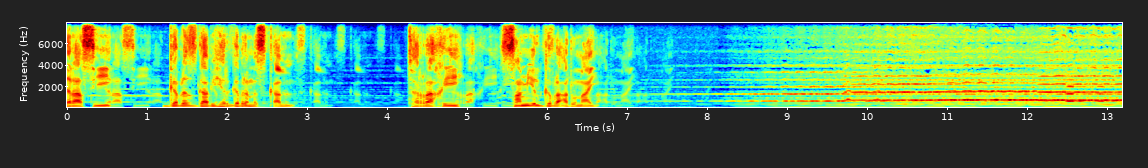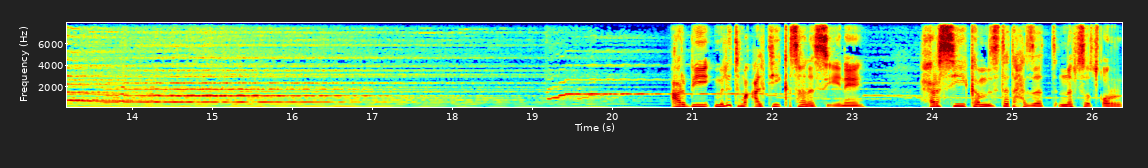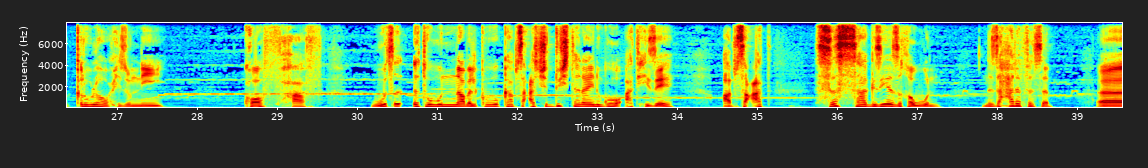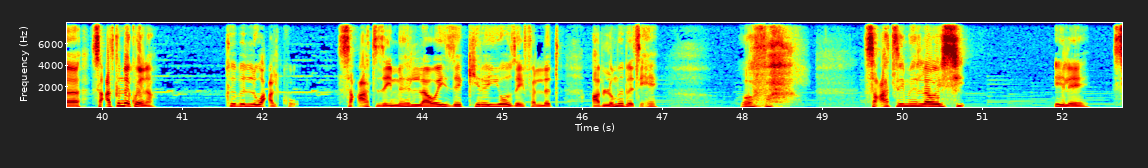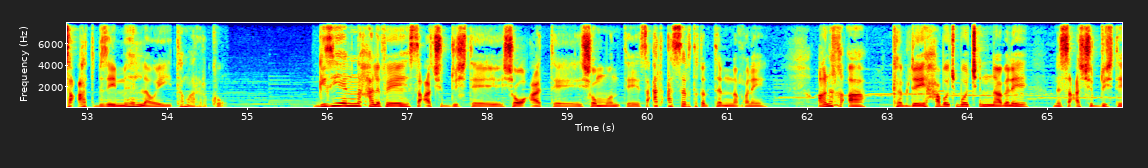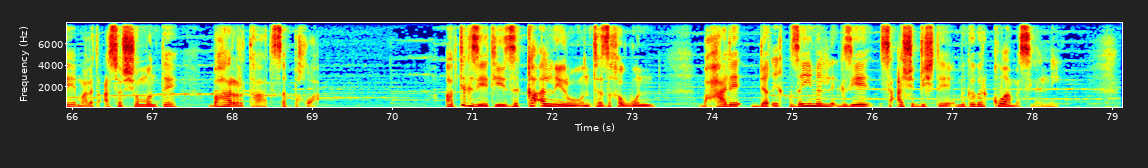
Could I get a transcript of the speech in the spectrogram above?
ደራሲ ገብረዝጋብሄር ገብረመስቀል ተራኺ ሳሙኤል ገብረኣዶናይ ዓርቢ ምልእቲ መዓልቲ ቅሳነት ስኢነ ሕርሲ ከም ዝተታሕዘት ነፍሰ ጾር ቅልውላው ሒዙኒ ኮፍ ሓፍ ውፅእ እትውን እናበልኩ ካብ ሰዓት ሽዱሽተ ናይ ንግሆ ኣትሒዘ ኣብ ሰዓት ስሳ ግዜ ዝኸውን ንዝሓለፈ ሰብ ሰዓት ክንደይ ኮይና ክብል ወዓልኩ። ሰዓት ዘይምህላወይ ዘኪረዮ ዘይፈልጥ ኣብ ሎሚ በጺሐ ኦፋ ሰዓት ዘይምህላወይሲ ኢለ ሰዓት ብዘይምህላወይ ተማረርኩ። ግዜ እናሓለፈ ሰዓት ሽዱሽተ፣ ሸውዓተ፣ ሸሞንተ፣ ሰዓት ዓሰርተ ክልተን እናኾነ ኣነ ኸኣ ከብደይ ሓቦጭቦጭ እናበለ ንሰዓት ሽዱሽተ ማለት ዓሰርተ ሸሞንተ ብሃረርታ ተጸበኽዋ። ኣብቲ ግዜ እቲ ዝከኣል ነይሩ እንተዝኸውን ብሓደ ደቂቕ ዘይመልእ ግዜ ሰዓት ሽዱሽተ ምገበርክዋ መስለኒ።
